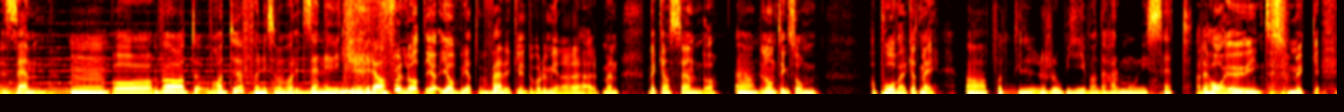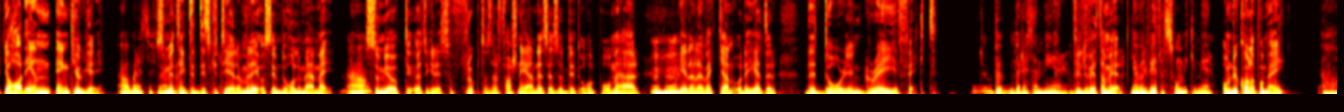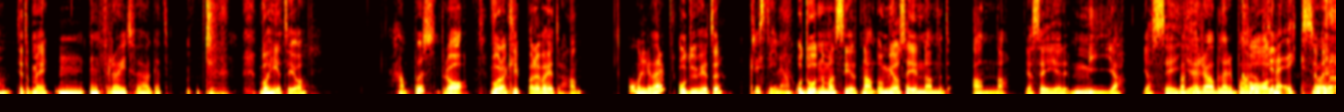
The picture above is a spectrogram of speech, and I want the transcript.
Zen. Mm. Vad... Vad, vad har du funnit som har varit zen i ditt liv idag? Förlåt, jag, jag vet verkligen inte vad du menar det här. Men veckans Zen då? Ja, Det är någonting som har påverkat mig. Ja, på ett rogivande harmoniskt sätt. Ja, det har jag ju inte så mycket. Jag har en, en kul grej Ja, berätta för som mig. jag tänkte diskutera med dig och se om du håller med mig. Ja. Som jag, uppty- jag tycker det är så fruktansvärt fascinerande så jag har suttit och hållit på med här Mhm. hela den här veckan och det heter The Dorian Gray Effect. B- berätta mer. Vill du veta mer? Jag vill veta så mycket mer. Om du kollar på mig, Ja. titta på mig. Mm, en fröjd för ögat. Vad heter jag? Hampus, Bra. Våran klippare, vad heter han? Oliver, Och du heter? Kristina. Och då när man ser ett namn, om jag säger namnet Anna, jag säger Mia, jag säger... Varför rablar du bara Karl. upp dina ex? Nej, men-?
